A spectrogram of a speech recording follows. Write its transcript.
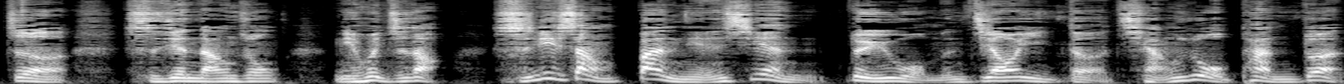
这时间当中，你会知道，实际上半年线对于我们交易的强弱判断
